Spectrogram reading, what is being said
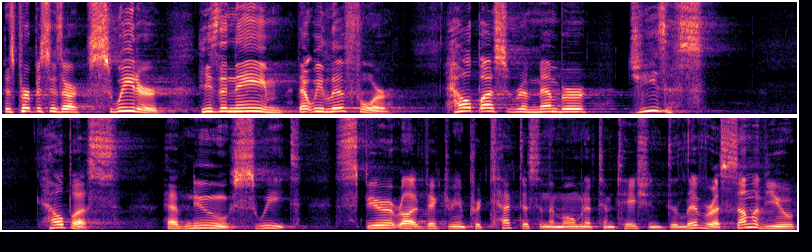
His purposes are sweeter. He's the name that we live for. Help us remember Jesus. Help us have new, sweet, spirit wrought victory and protect us in the moment of temptation. Deliver us. Some of you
